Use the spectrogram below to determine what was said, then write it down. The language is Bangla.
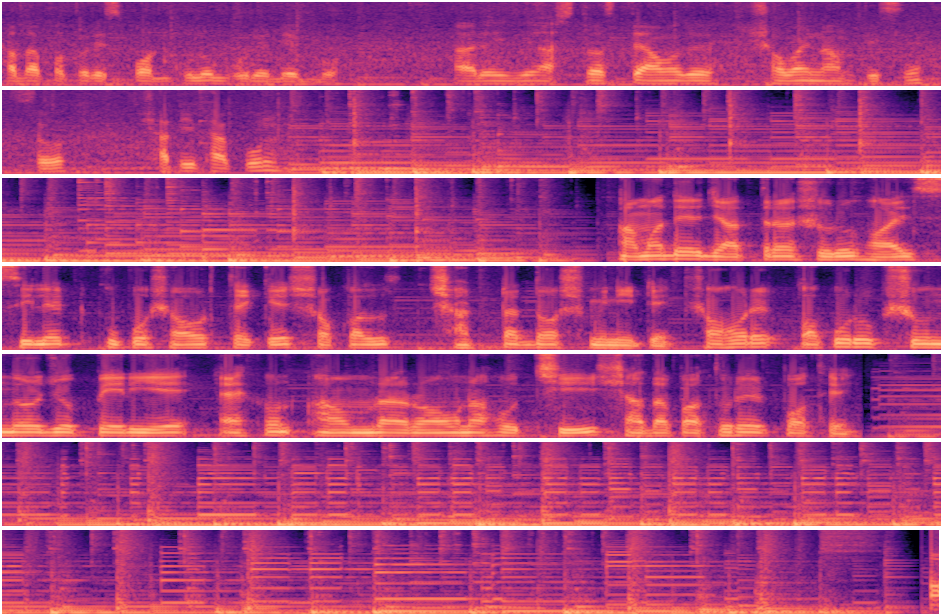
সাদা পাথরের স্পটগুলো ঘুরে দেখব। আর এই যে আস্তে আস্তে আমাদের সবাই নামতেছে। সো সাথেই থাকুন। আমাদের যাত্রা শুরু হয় সিলেট উপশহর থেকে সকাল সাতটা দশ মিনিটে। শহরের অপরূপ সৌন্দর্য পেরিয়ে এখন আমরা রওনা হচ্ছি সাদা পাথরের পথে।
